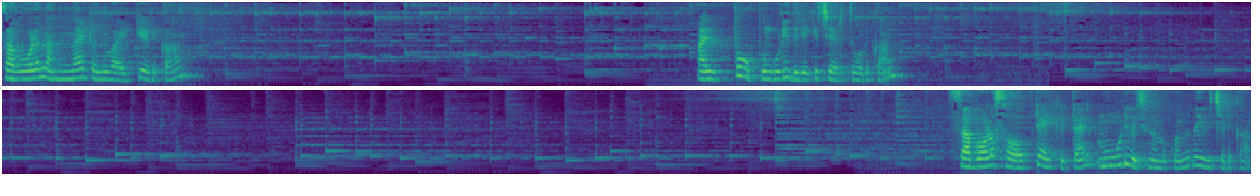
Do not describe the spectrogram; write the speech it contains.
സവോള നന്നായിട്ടൊന്ന് വഴറ്റിയെടുക്കാം. അല്പം ഉപ്പും കൂടി ഇതിലേക്ക് ചേർത്ത് കൊടുക്കാം. സബോള സോഫ്റ്റ് ആയി കിട്ടാൻ മൂടി വെച്ച് നമുക്കൊന്ന് വേവിച്ചെടുക്കാം.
